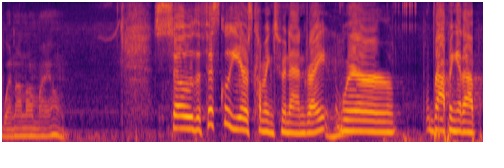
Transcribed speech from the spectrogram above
went on on my own. So the fiscal year is coming to an end, right? Mm-hmm. We're wrapping it up.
